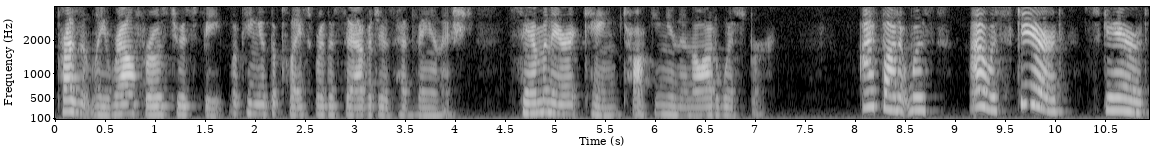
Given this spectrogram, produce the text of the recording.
Presently Ralph rose to his feet, looking at the place where the savages had vanished. Sam and Eric came, talking in an awed whisper. "I thought it was I was scared scared."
